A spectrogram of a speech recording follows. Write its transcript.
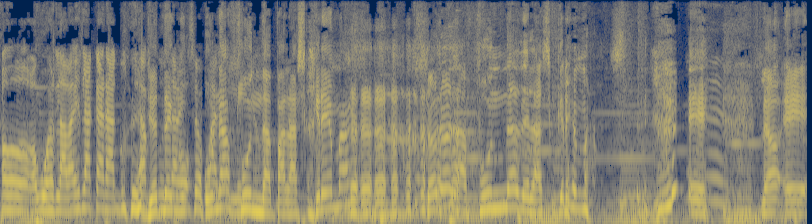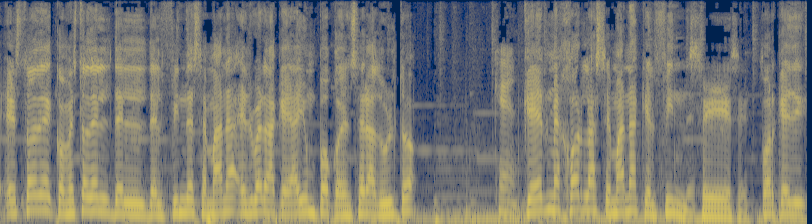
O, o os laváis la cara con la Yo funda tengo del sofá una funda para las cremas, solo la funda de las cremas. Eh, no, eh, esto de, con esto del, del- del fin de semana, es verdad que hay un poco en ser adulto ¿Qué? que es mejor la semana que el fin de. Sí, sí. Porque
